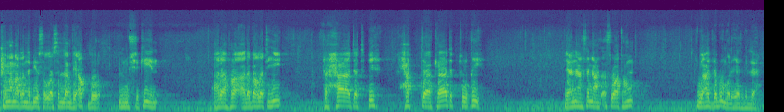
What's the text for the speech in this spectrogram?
كما مر النبي صلى الله عليه وسلم بأقبر المشركين على على بغلته فحاجت به حتى كادت تلقيه. لأنها سمعت أصواتهم يعذبون والعياذ بالله.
